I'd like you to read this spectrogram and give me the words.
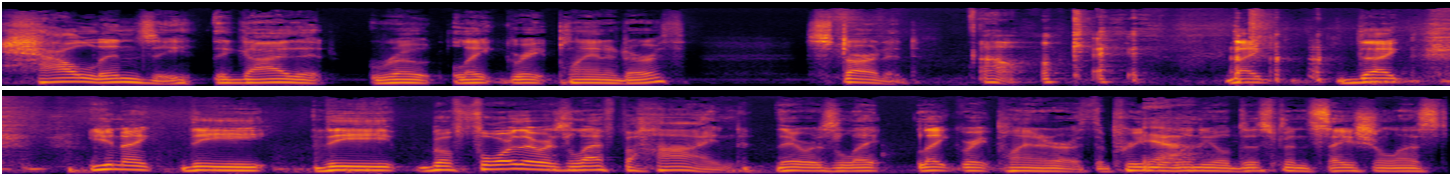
Hal Lindsey, the guy that wrote Late Great Planet Earth, started. Oh, okay. like like you know the the before there was left behind there was late late great planet earth the premillennial yeah. dispensationalist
